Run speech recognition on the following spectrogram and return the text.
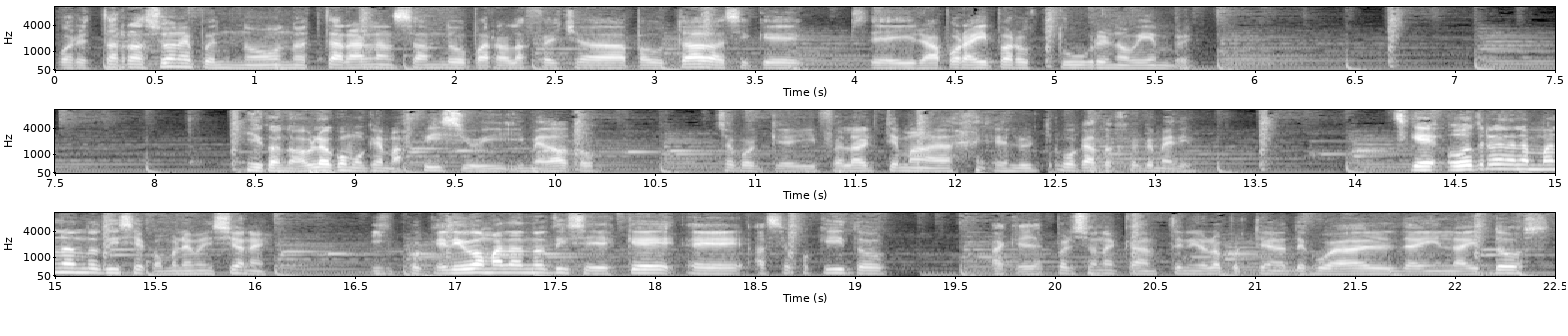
por estas razones pues no, no estará lanzando para la fecha pautada, así que se irá por ahí para octubre, noviembre. Y cuando hablo como que más oficio y, me da todo. No sé por qué, y fue la última, el último 14 que me dio. Así que otra de las malas noticias, como le mencioné, y por qué digo malas noticias, es que hace poquito aquellas personas que han tenido la oportunidad de jugar el Dying Light 2,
